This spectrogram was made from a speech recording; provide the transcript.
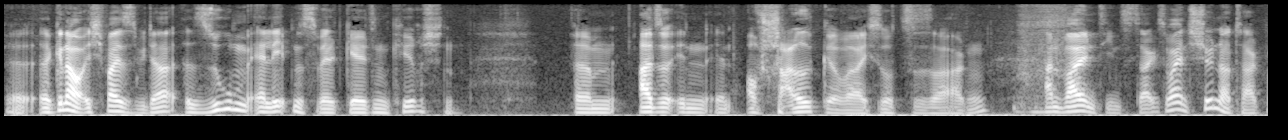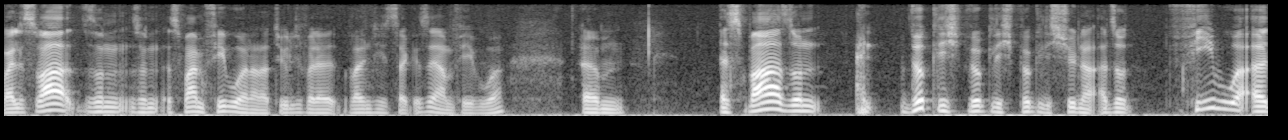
äh, genau, ich weiß es wieder. Zoom Erlebniswelt Gelsenkirchen. Ähm, also in, in, auf Schalke war ich sozusagen. An Valentinstag. Es war ein schöner Tag, weil es war so ein, so ein es war im Februar natürlich, weil der Valentinstag ist ja im Februar. Ähm, es war so ein, ein wirklich, wirklich, wirklich schöner, also Februar, äh,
